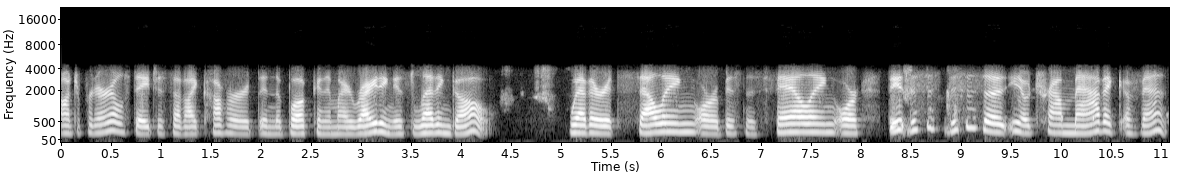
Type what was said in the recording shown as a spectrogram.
entrepreneurial stages that I covered in the book and in my writing is letting go. Whether it's selling or a business failing, or this is this is a you know traumatic event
